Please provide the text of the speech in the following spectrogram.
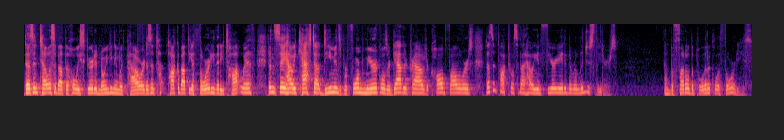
doesn't tell us about the Holy Spirit anointing him with power. Doesn't t- talk about the authority that he taught with. Doesn't say how he cast out demons, performed miracles, or gathered crowds, or called followers. Doesn't talk to us about how he infuriated the religious leaders and befuddled the political authorities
